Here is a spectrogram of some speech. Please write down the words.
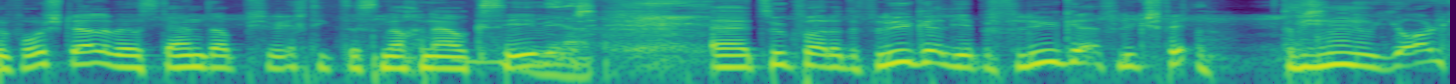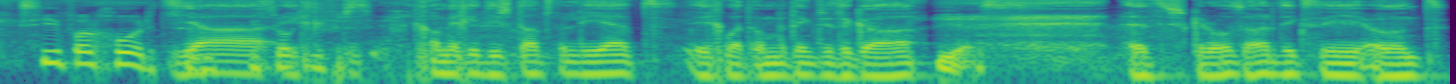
mir vorstellen, weil Stand-Up ist wichtig, dass du nachher auch gesehen Ja. wirst. Äh, Zugfahren oder Fliegen, lieber fliegen, fliegst viel. Du bist in New York vor kurzem. Ja, so ich, ich habe mich in die Stadt verliebt. Ich wollte unbedingt wieder gehen. Yes. Es war grossartig und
